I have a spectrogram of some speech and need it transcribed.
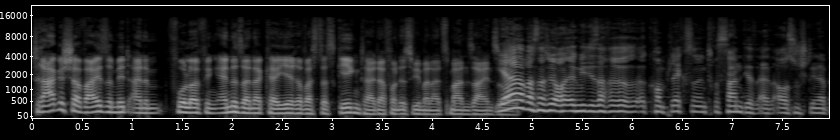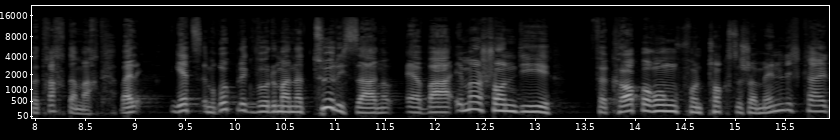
Tragischerweise mit einem vorläufigen Ende seiner Karriere, was das Gegenteil davon ist, wie man als Mann sein soll. Ja, was natürlich auch irgendwie die Sache äh, komplex und interessant jetzt als außenstehender Betrachter macht. Weil jetzt im Rückblick würde man natürlich sagen, er war immer schon die Verkörperung von toxischer Männlichkeit,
